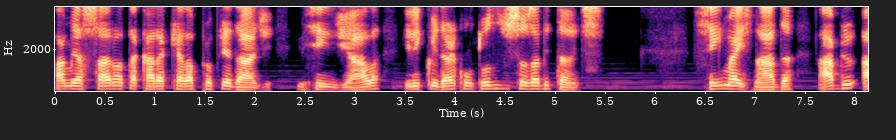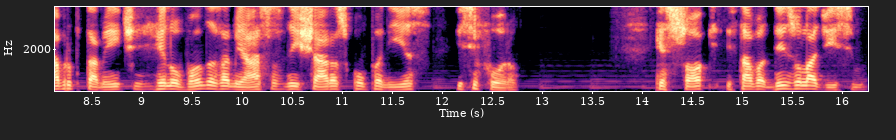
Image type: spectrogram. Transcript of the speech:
ameaçaram atacar aquela propriedade, incendiá-la e liquidar com todos os seus habitantes. Sem mais nada, abruptamente, renovando as ameaças, deixaram as companhias e se foram. Quesoc estava desoladíssimo,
